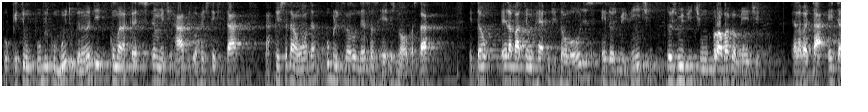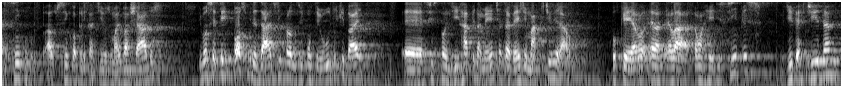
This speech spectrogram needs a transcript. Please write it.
porque tem um público muito grande e como ela cresce extremamente rápido, a gente tem que estar na crista da onda publicando nessas redes novas, tá? Então, ela bateu um recorde de downloads em 2020, 2021 provavelmente ela vai estar entre as cinco, os cinco aplicativos mais baixados e você tem possibilidade de produzir conteúdo que vai é, se expandir rapidamente através de marketing viral, porque ela, ela, ela é uma rede simples, divertida,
